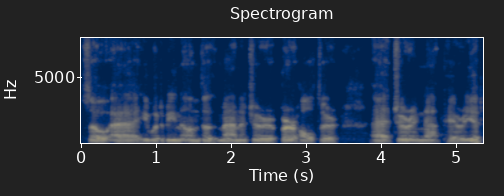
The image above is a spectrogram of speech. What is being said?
So uh, he would have been under manager Berhalter uh, during that period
